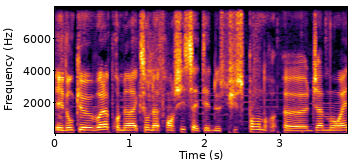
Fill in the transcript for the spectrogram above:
Et donc euh, voilà, première réaction de la franchise, ça a été de suspendre euh, Jam Morant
